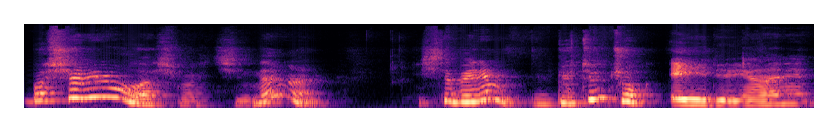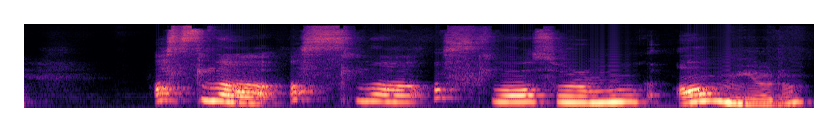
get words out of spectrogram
Başarıya ulaşmak için değil mi? İşte benim götüm çok eğri yani asla asla asla sorumluluk almıyorum.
